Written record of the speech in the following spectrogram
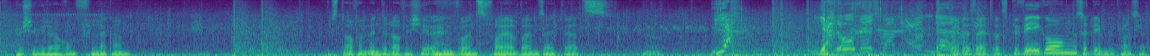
Die Büsche wieder rumflackern. Ist auf, am Ende laufe ich hier irgendwo ins Feuer beim Seitwärts. Ja! Ja! Du bist am Ende! Bei der Seitwärtsbewegung. Das hat Leben gekostet.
